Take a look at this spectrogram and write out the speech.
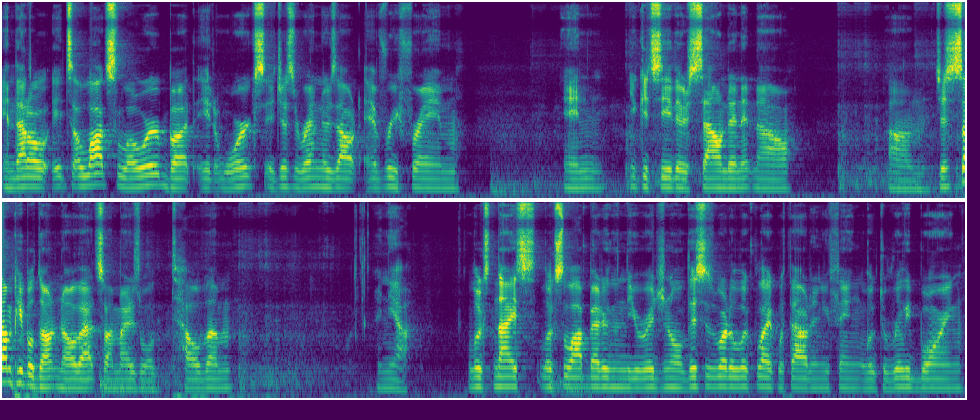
and that'll it's a lot slower but it works it just renders out every frame and you can see there's sound in it now um, just some people don't know that so I might as well tell them and yeah, looks nice. Looks a lot better than the original. This is what it looked like without anything. It looked really boring.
